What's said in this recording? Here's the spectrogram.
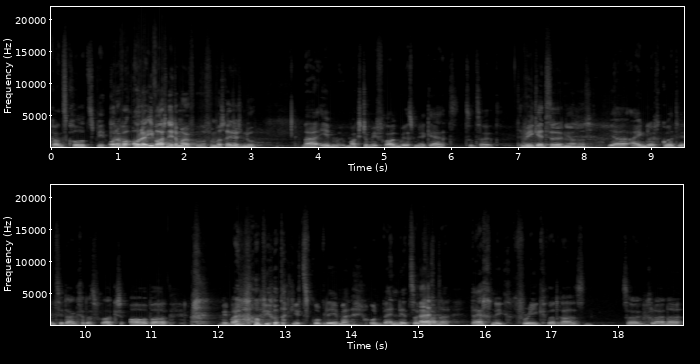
Ganz kurz, bitte. Oder, oder ich weiß nicht einmal, von was redest denn du? Nein, eben, magst du mich fragen, wie es mir geht zurzeit? Wie geht's dir denn, Jonas? Ja, eigentlich gut, Sie danke, dass du fragst, aber mit meinem Computer gibt es Probleme. Und wenn jetzt so ein Echt? kleiner Technik-Freak da draußen, so ein kleiner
